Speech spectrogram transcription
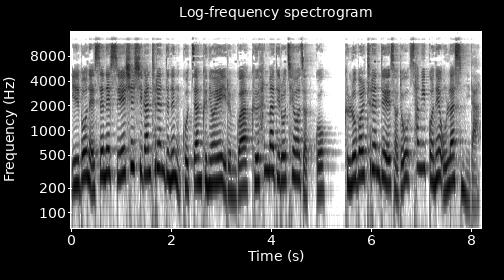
일본 SNS의 실시간 트렌드는 곧장 그녀의 이름과 그 한마디로 채워졌고 글로벌 트렌드에서도 상위권에 올랐습니다.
